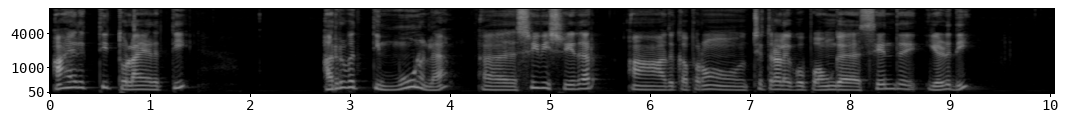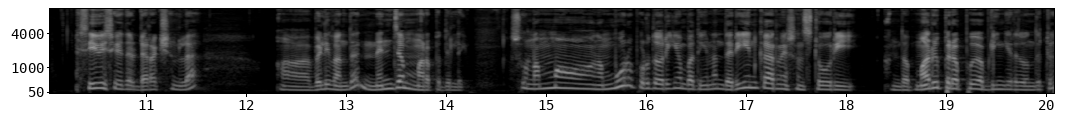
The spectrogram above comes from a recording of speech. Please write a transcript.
ஆயிரத்தி தொள்ளாயிரத்தி அறுபத்தி மூணில் ஸ்ரீவி ஸ்ரீதர் அதுக்கப்புறம் சித்ராலய கோப்பு அவங்க சேர்ந்து எழுதி சிவி சேதர் டைரக்ஷனில் வெளிவந்த நெஞ்சம் மறப்பதில்லை. ஸோ நம்ம நம்ம ஊரை பொறுத்த வரைக்கும் பார்த்திங்கன்னா இந்த ரீஇன்கார்னேஷன் ஸ்டோரி அந்த மறுபிறப்பு அப்படிங்கிறது வந்துட்டு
